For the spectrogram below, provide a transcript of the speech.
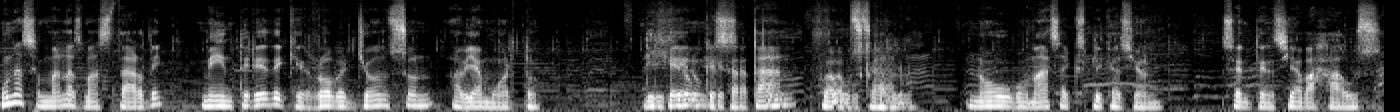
Unas semanas más tarde me enteré de que Robert Johnson había muerto. Dijeron que Satán fue a buscarlo. No hubo más explicación, sentenciaba House.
